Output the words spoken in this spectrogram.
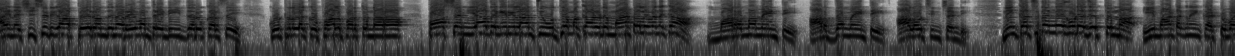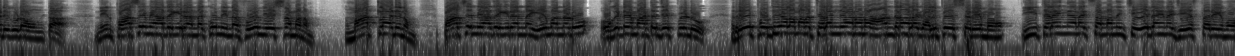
ఆయన శిష్యుడిగా పేరొందిన రేవంత్ రెడ్డి ఇద్దరు కలిసి కుట్రలకు పాల్పడుతున్నారా? పాషన్ యాదగిరి లాంటి ఉద్యమకారుడి మాటల వెనుక మర్మమేంటి? అర్థమేంటి? ఆలోచించండి. నేను ఖచ్చితంగా కూడా చెప్తున్నా ఈ మాటకు నేను కట్టుబడి కూడా ఉంటా. నేను పాశ్యం యాదగిరి అన్నకు నిన్న ఫోన్ చేసిన మనం మాట్లాడినం. పాసం యాదగిరి అన్న ఏమన్నాడు? ఒకటే మాట చెప్పిండు రేపొద్దుగాల పొద్దుగాల మన తెలంగాణను ఆంధ్రాలో కలిపేస్తారేమో. ఈ తెలంగాణకు సంబంధించి ఏదైనా చేస్తారేమో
